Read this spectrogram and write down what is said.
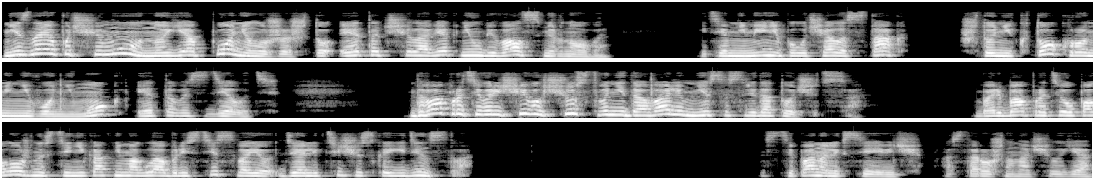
Не знаю почему, но я понял уже, что этот человек не убивал Смирнова и тем не менее получалось так, что никто, кроме него, не мог этого сделать. Два противоречивых чувства не давали мне сосредоточиться. Борьба противоположностей никак не могла обрести свое диалектическое единство. «Степан Алексеевич», — осторожно начал я,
